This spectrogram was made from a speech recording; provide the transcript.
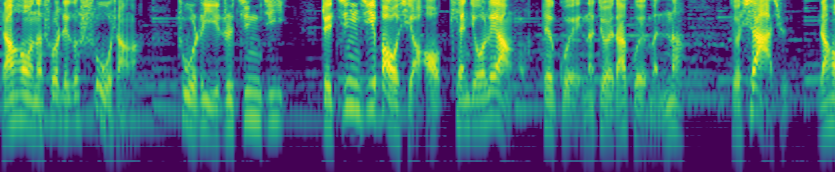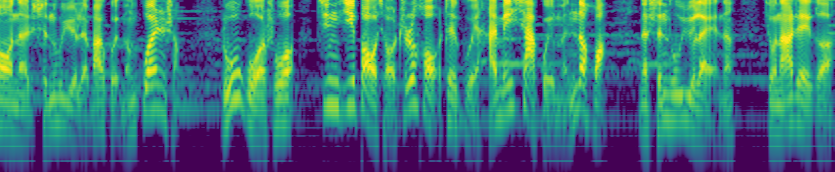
然后呢说这个树上啊住着一只金鸡。这金鸡报晓，天就亮了。这鬼呢，就得打鬼门呢，就下去。然后呢，神荼玉垒把鬼门关上。如果说金鸡报晓之后，这鬼还没下鬼门的话，那神荼玉垒呢，就拿这个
